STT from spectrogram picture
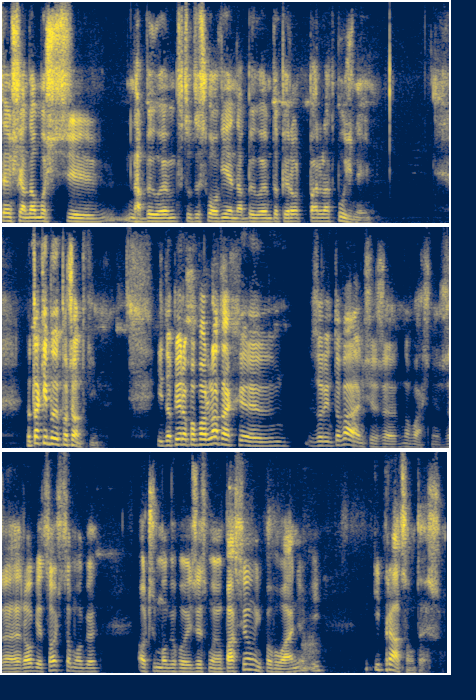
Tę świadomość y, nabyłem, w cudzysłowie, nabyłem dopiero parę lat później. No takie były początki. I dopiero po paru latach y, zorientowałem się, że no właśnie, że robię coś, co mogę, o czym mogę powiedzieć, że jest moją pasją i powołaniem i, i pracą też.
